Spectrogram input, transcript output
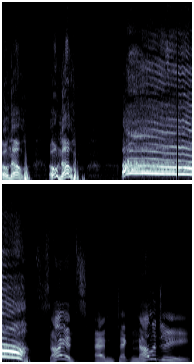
Oh no! Oh no! Ah! Science and technology.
